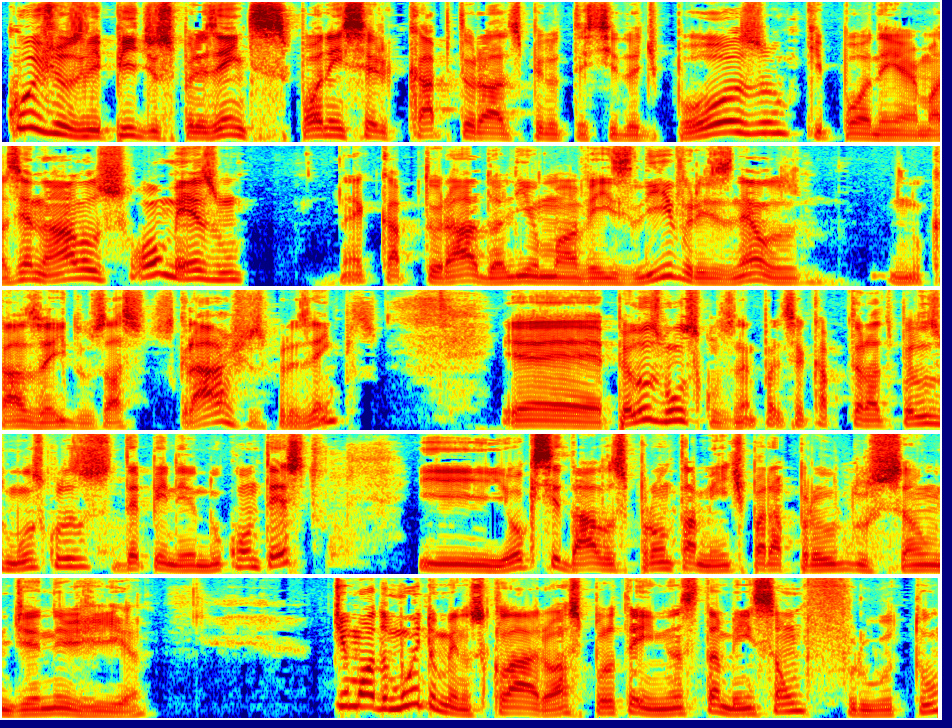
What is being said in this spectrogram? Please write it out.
cujos lipídios presentes podem ser capturados pelo tecido adiposo, que podem armazená-los, ou mesmo né, capturado ali uma vez livres, né, no caso aí dos ácidos graxos, por exemplo, é, pelos músculos, né, pode ser capturado pelos músculos, dependendo do contexto, e oxidá-los prontamente para a produção de energia. De modo muito menos claro, as proteínas também são fruto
